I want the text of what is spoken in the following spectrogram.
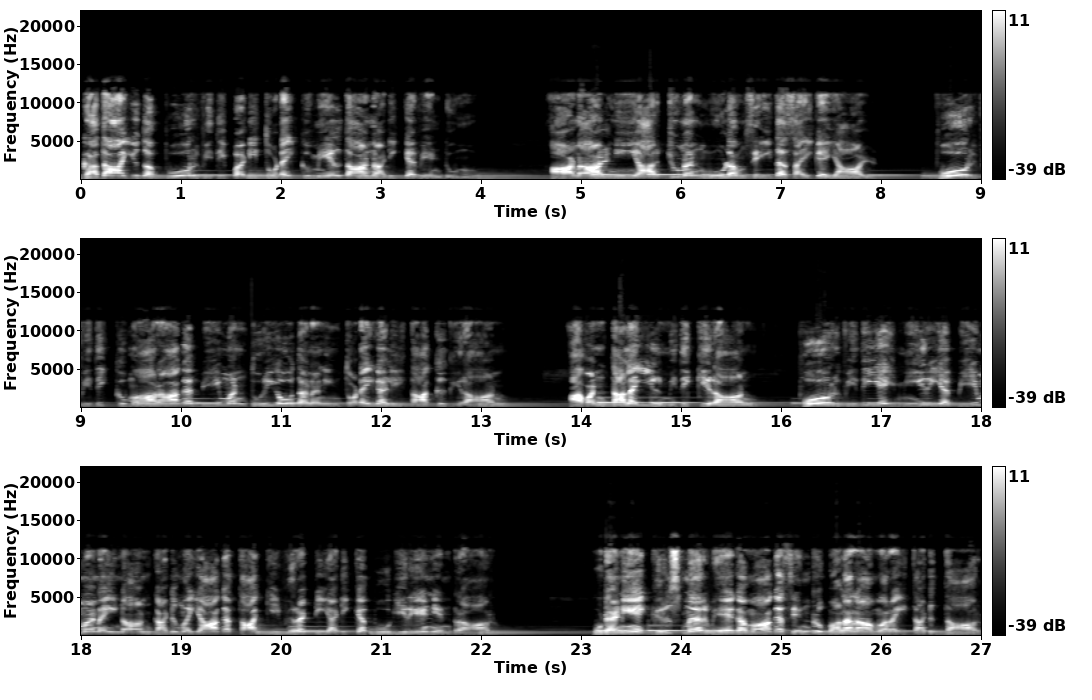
கதாயுத போர் விதிப்படி தொடைக்கு மேல்தான் அடிக்க வேண்டும். ஆனால் நீ அர்ஜுனன் மூலம் செய்த சைகையால் போர் விதிக்கு மாறாக பீமன் துரியோதனனின் தொடைகளில் தாக்குகிறான். அவன் தலையில் மிதிக்கிறான். போர் விதியை மீறிய பீமனை நான் கடுமையாக தாக்கி விரட்டி அடிக்கப் போகிறேன் என்றார். உடனே கிருஷ்ணர் வேகமாக சென்று பலராமரை தடுத்தார்.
